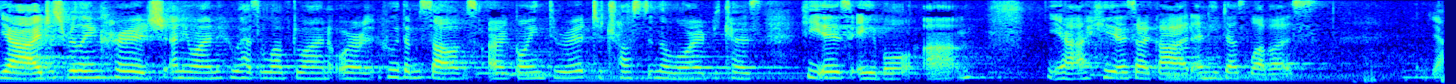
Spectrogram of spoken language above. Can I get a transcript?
yeah, I just really encourage anyone who has a loved one or who themselves are going through it to trust in the Lord because He is able. Um, yeah, He is our God and He does love us. Yeah.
